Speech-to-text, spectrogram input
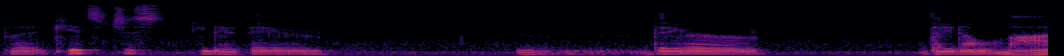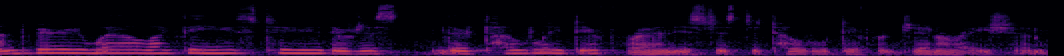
but kids just, you know, they're they're they don't mind very well like they used to. They're just they're totally different. It's just a total different generation.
